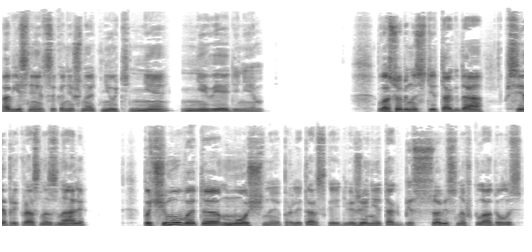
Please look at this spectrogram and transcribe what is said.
объясняется, конечно, отнюдь не неведением. В особенности тогда все прекрасно знали, почему в это мощное пролетарское движение так бессовестно вкладывалось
